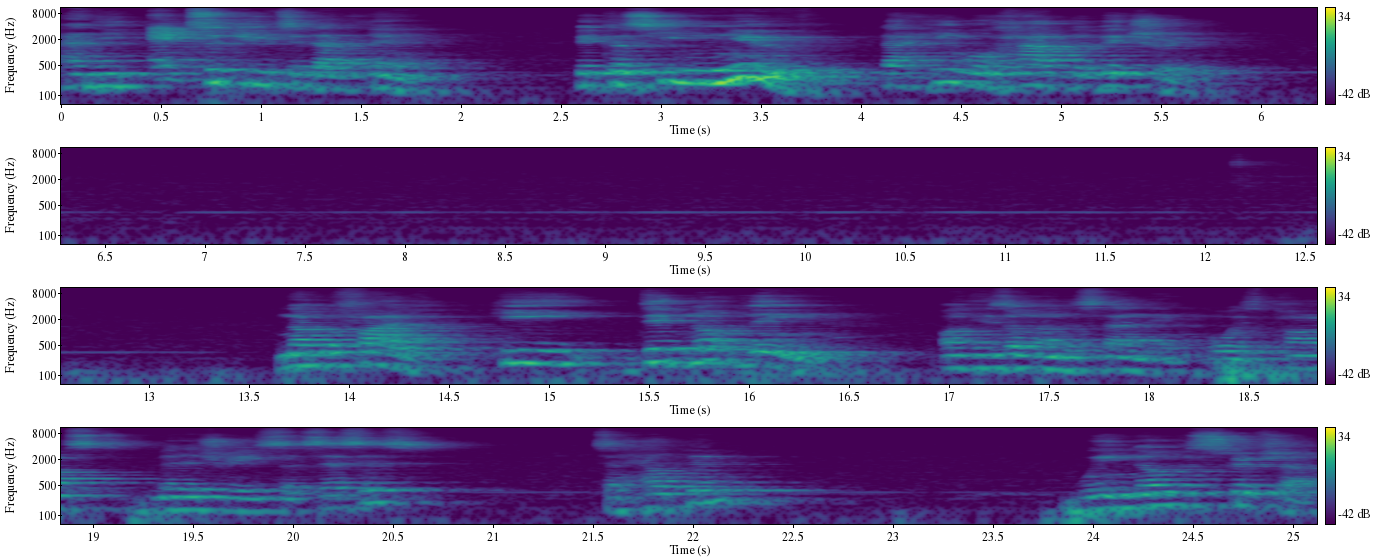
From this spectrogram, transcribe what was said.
and he executed that thing because he knew that he will have the victory. Number five, he did not lean on his own understanding or his past military successes to help him. We know the scripture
